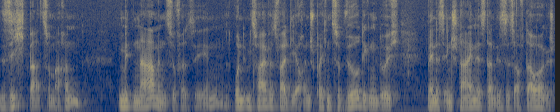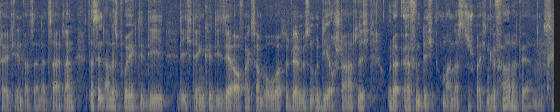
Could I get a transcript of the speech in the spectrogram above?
sichtbar zu machen, mit Namen zu versehen und im Zweifelsfall die auch entsprechend zu würdigen durch wenn es in Stein ist, dann ist es auf Dauer gestellt, jedenfalls eine Zeit lang. Das sind alles Projekte, die, die ich denke, die sehr aufmerksam beobachtet werden müssen und die auch staatlich oder öffentlich, um anders zu sprechen, gefördert werden müssen.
